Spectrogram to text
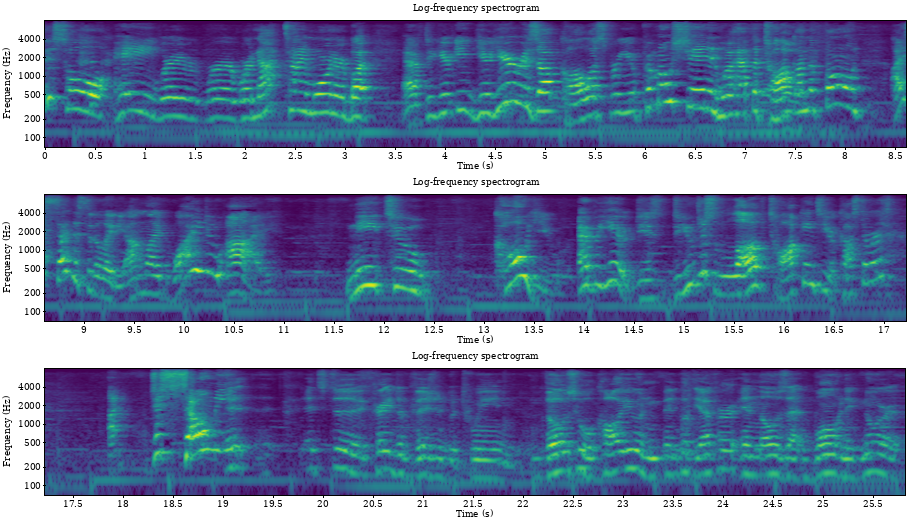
this whole hey we're we're we're not Time Warner but after your your year is up call us for your promotion and we'll have to talk on the phone. I said this to the lady. I'm like, why do I need to call you every year? Do you do you just love talking to your customers? I, just sell me. It, it's to create division between those who will call you and, and put the effort and those that won't and ignore it.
